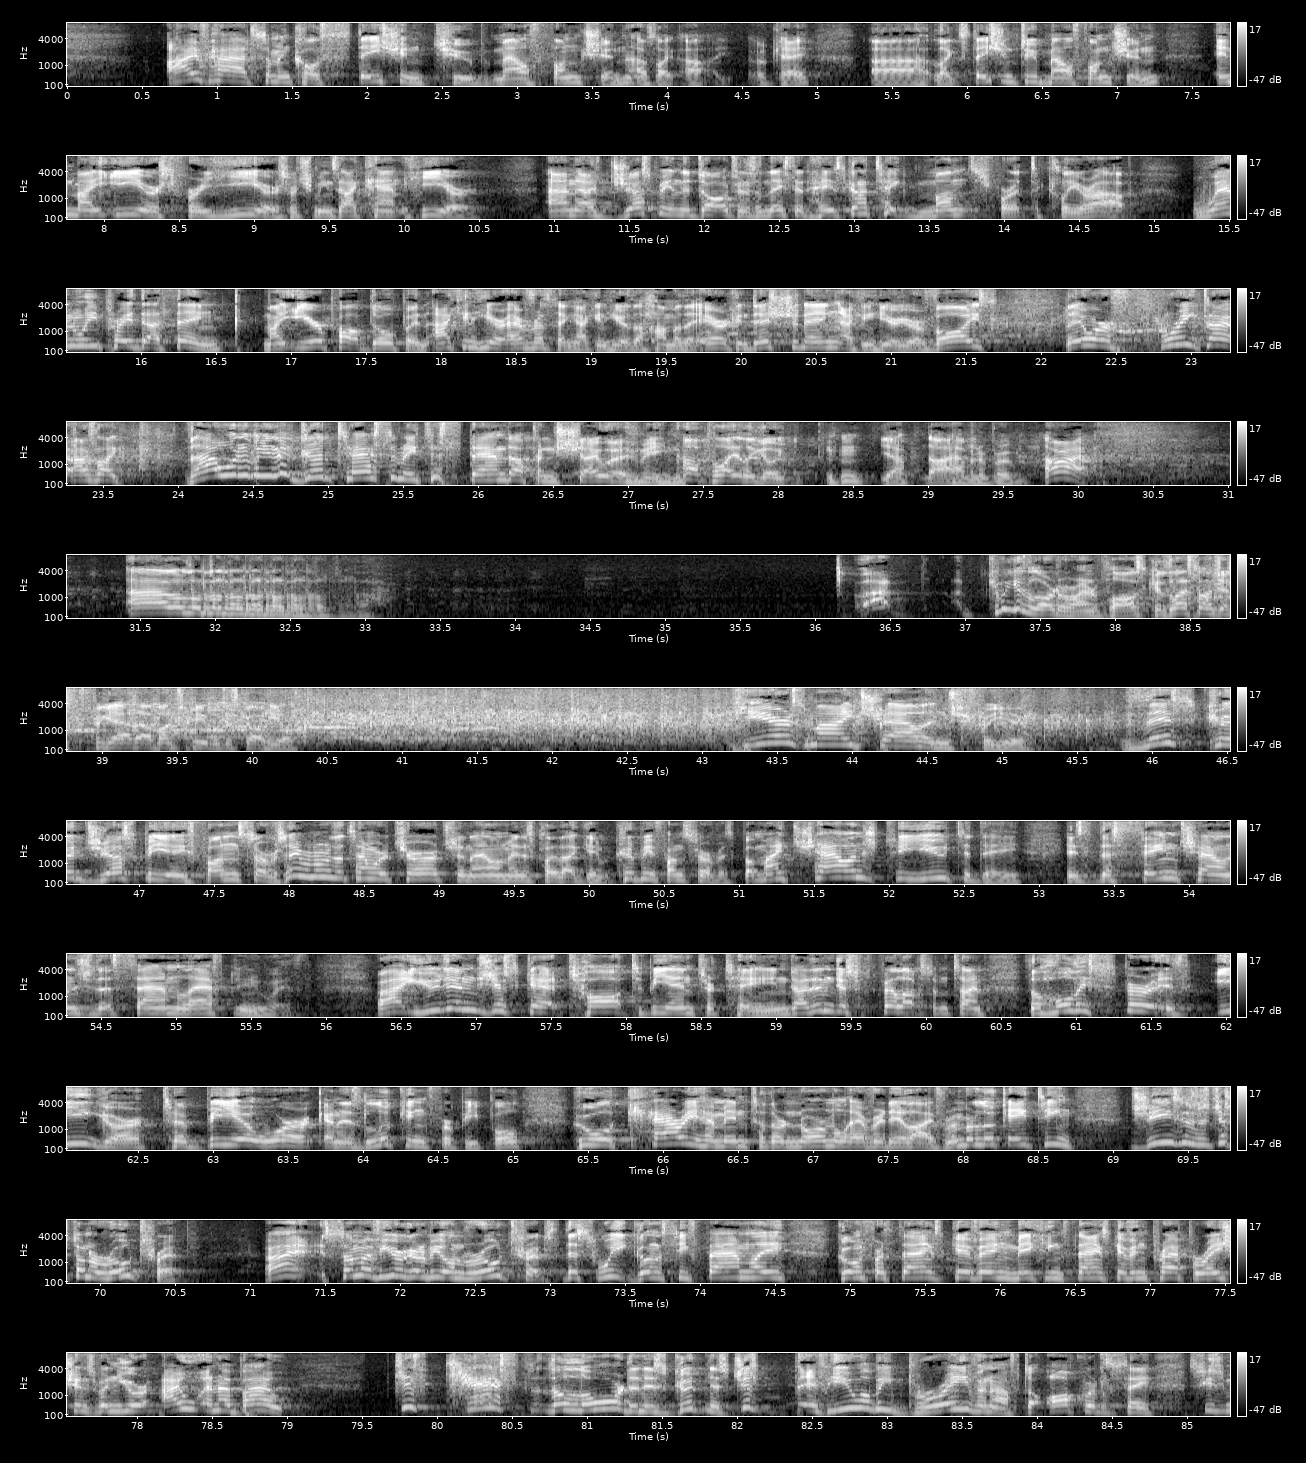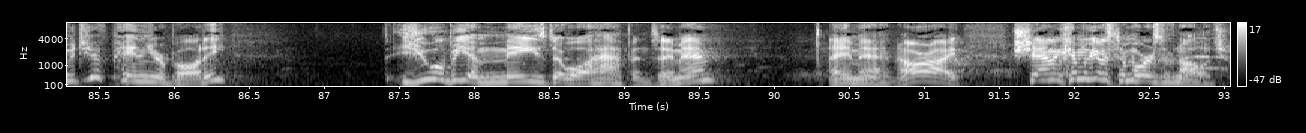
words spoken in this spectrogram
I've had something called Eustachian tube malfunction. I was like, uh, okay, uh, like Eustachian tube malfunction in my ears for years, which means I can't hear. And I've just been in the doctors, and they said, hey, it's going to take months for it to clear up. When we prayed that thing, my ear popped open. I can hear everything. I can hear the hum of the air conditioning. I can hear your voice. They were freaked out. I was like, that would have been a good testimony to stand up and shout at me, not politely go, yeah, I have an improvement. All right. Uh, can we give the Lord a round of applause? Because let's not just forget that a bunch of people just got healed. Here's my challenge for you. This could just be a fun service. Hey, remember the time we were at church and Alan made us play that game? It could be a fun service. But my challenge to you today is the same challenge that Sam left you with. Right? You didn't just get taught to be entertained. I didn't just fill up some time. The Holy Spirit is eager to be at work and is looking for people who will carry him into their normal everyday life. Remember Luke 18? Jesus was just on a road trip. Right? Some of you are going to be on road trips this week, going to see family, going for Thanksgiving, making Thanksgiving preparations. When you're out and about, just test the Lord and His goodness. Just if you will be brave enough to awkwardly say, Excuse me, do you have pain in your body? You will be amazed at what happens. Amen? Amen. All right. Shannon, come and give us some words of knowledge.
